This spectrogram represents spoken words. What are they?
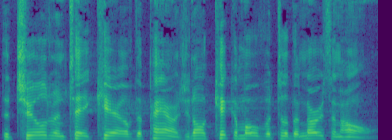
The children take care of the parents. You don't kick them over to the nursing home.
